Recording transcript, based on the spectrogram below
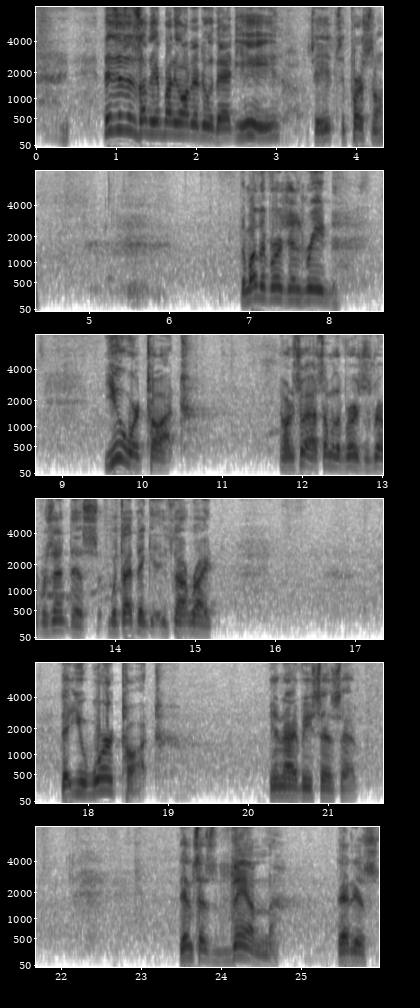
this isn't something everybody ought to do. That ye. See, it's personal. Some other versions read, "You were taught." I want to show you how some of the versions represent this, which I think is not right. That you were taught. NIV says that. Then says, then, that is,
